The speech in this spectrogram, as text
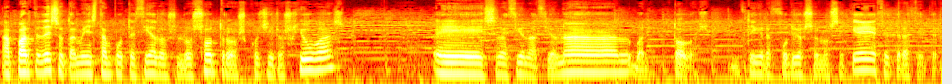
Aparte de eso también están potenciados los otros Kojiros Hyugas. Eh, selección nacional, bueno, todos. tigre furioso no sé qué, etcétera, etcétera.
